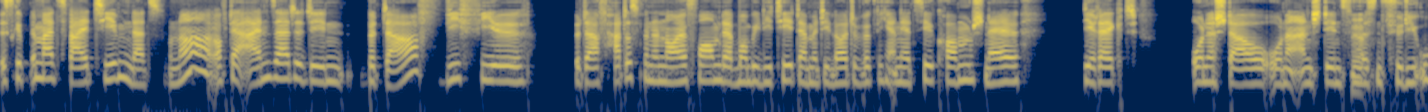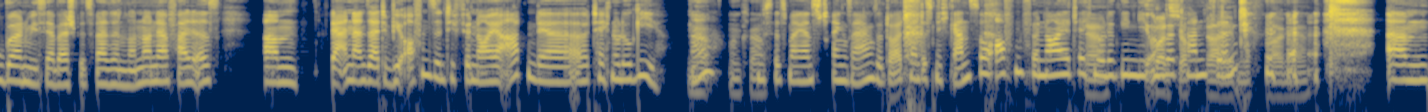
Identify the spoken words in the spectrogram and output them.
es gibt immer zwei Themen dazu. Ne? Auf der einen Seite den Bedarf, wie viel Bedarf hat es für eine neue Form der Mobilität, damit die Leute wirklich an ihr Ziel kommen, schnell, direkt, ohne Stau, ohne anstehen zu Ja. müssen für die U-Bahn, wie es ja beispielsweise in London der Fall ist. Ähm, auf der anderen Seite, wie offen sind die für neue Arten der Technologie? Ne? Ja, Ich okay. muss jetzt mal ganz streng sagen, so Deutschland ist nicht ganz so offen für neue Technologien, die ich auch unbekannt sind. fragen, ja. Ähm,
